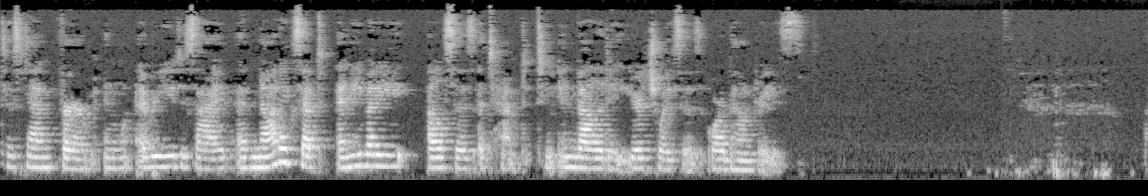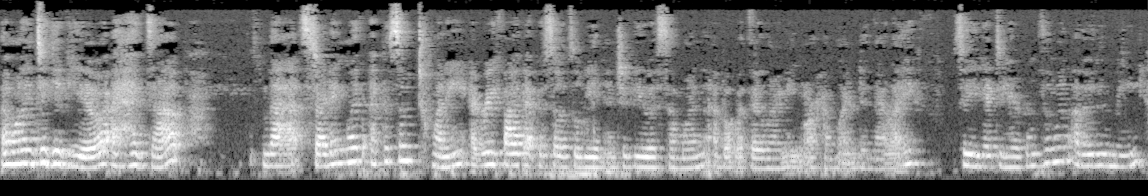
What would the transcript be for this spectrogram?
to stand firm in whatever you decide and not accept anybody else's attempt to invalidate your choices or boundaries. I wanted to give you a heads up that starting with episode 20, every five episodes will be an interview with someone about what they're learning or have learned in their life. So you get to hear from someone other than me.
